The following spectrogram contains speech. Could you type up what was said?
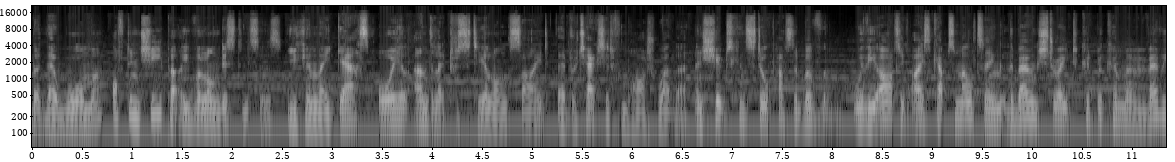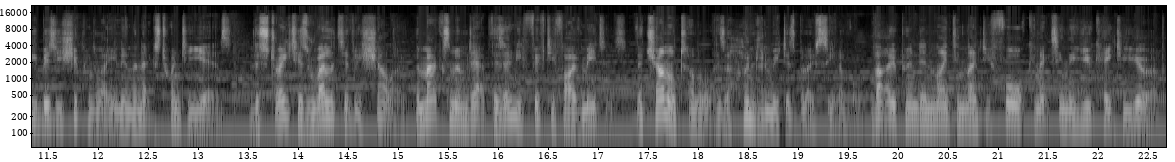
but they're warmer, often cheaper over long distances. You can lay gas, oil, and electricity alongside, they're protected from harsh weather, and ships can still pass above them. With the Arctic ice caps melting, the Bering Strait could become a very busy shipping lane in the next 20 years. The strait is relatively shallow, the maximum depth is only 55 metres. The Channel Tunnel is 100 metres below sea level. That opened in 1994, connecting the UK to Europe,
